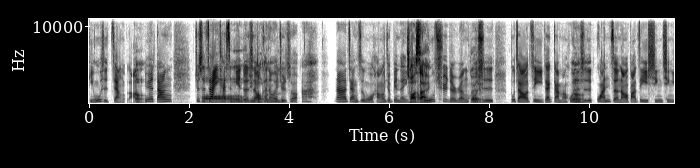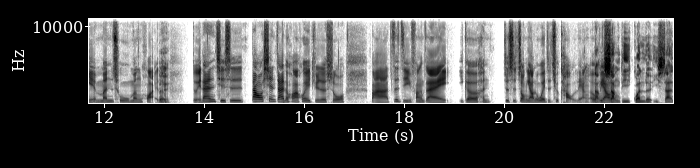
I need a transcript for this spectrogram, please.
体悟是这样啦，嗯。因为当就是在一开始面对的时候，可能会觉得说、啊。那这样子，我好像就变成一个很无趣的人，或是不知道自己在干嘛，或者嗯是关着，然后把自己心情也闷出闷坏了。对，对，但是其实到现在的话，会觉得说，把自己放在一个很就是重要的位置去考量，而不要上帝关了一扇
